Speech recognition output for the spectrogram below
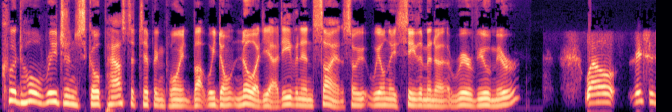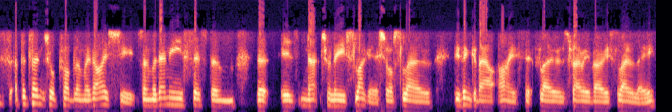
Could whole regions go past a tipping point, but we don't know it yet, even in science? So we only see them in a rear view mirror? Well, this is a potential problem with ice sheets and with any system that is naturally sluggish or slow. If you think about ice, it flows very, very slowly,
